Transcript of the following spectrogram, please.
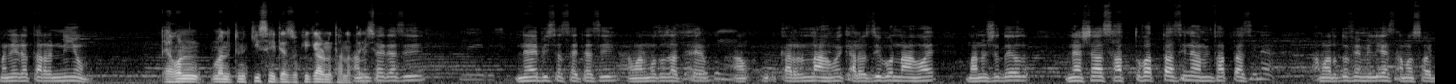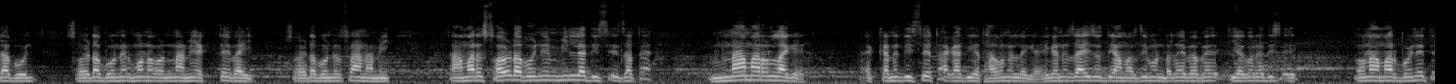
মানে এটা তার নিয়ম। এখন মানে তুমি কি চাইতেছো? কি কারণে থানা আমি চাইতেছি ন্যায় বিচার চাইতেছি। আমার মতো যাতে কারোর না হয়, কারোর জীবন না হয়, মানুষের নেশা স্বার্থ পাত্তা আছি না, আমি পাত্তা আছি না। আমার তো ফ্যামিলি আছে, আমার ছয়টা বোন। ছয়টা বোনের মনে করেন না আমি একটাই ভাই, ছয়টা বোনের প্রাণ আমি। আমার ছয়টা বোনে মিল্লা দিছে যাতে না মারণ লাগে। একখানে দিছে টাকা দিয়ে থাকুনের লাগে। এখানে যাই যদি আমার জীবনটা এইভাবে ইয়া করে দিছে, তখন আমার বোনেতে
